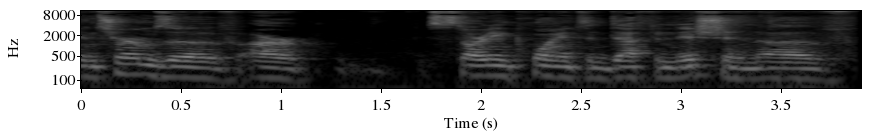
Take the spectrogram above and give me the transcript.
in terms of our starting point and definition of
